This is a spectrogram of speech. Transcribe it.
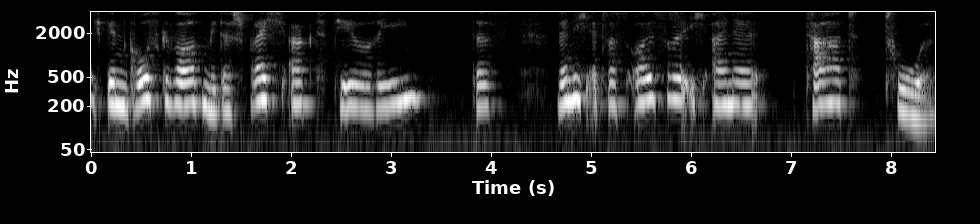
Ich bin groß geworden mit der Sprechakttheorie, dass wenn ich etwas äußere, ich eine Tat tue,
